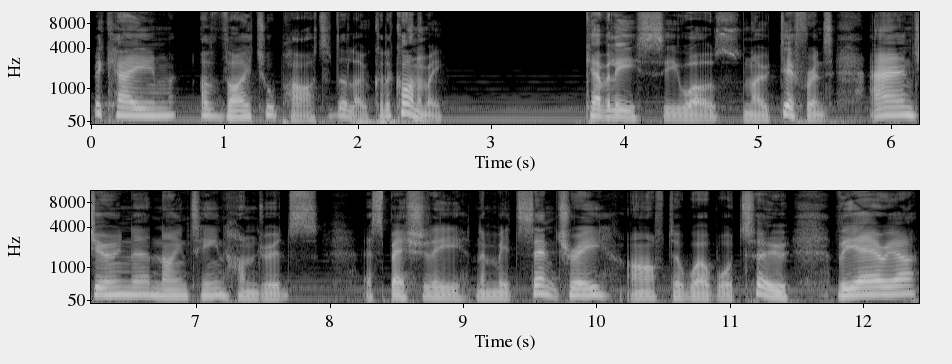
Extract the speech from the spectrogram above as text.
became a vital part of the local economy. Cavalese was no different, and during the 1900s, especially in the mid century after World War II, the area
